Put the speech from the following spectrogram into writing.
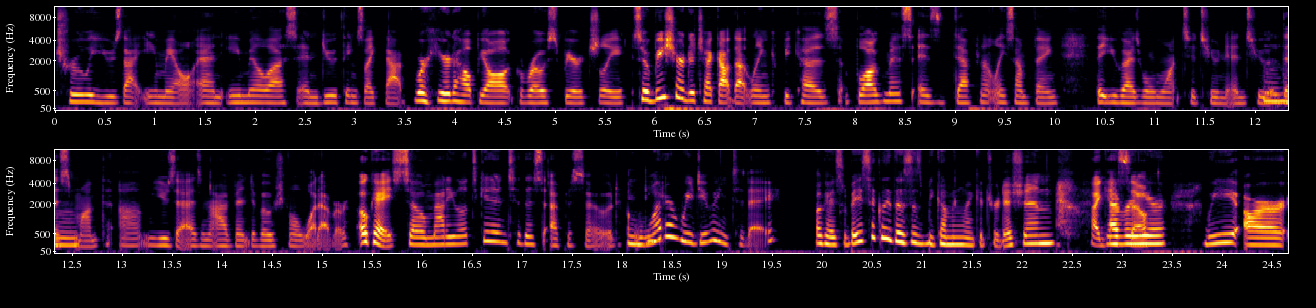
truly use that email and email us and do things like that. We're here to help y'all grow spiritually. So, be sure to check out that link because blog Blogmas is definitely something that you guys will want to tune into this Mhm. month. Um, use it as an Advent devotional, whatever. Okay, so Maddie, let's get into this episode. Indeed. What are we doing today? Okay, so basically, this is becoming like a tradition I guess every so. year. We are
